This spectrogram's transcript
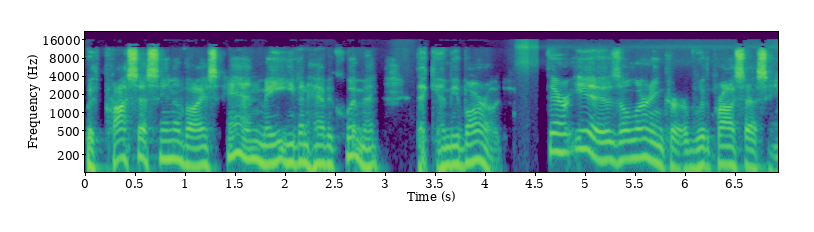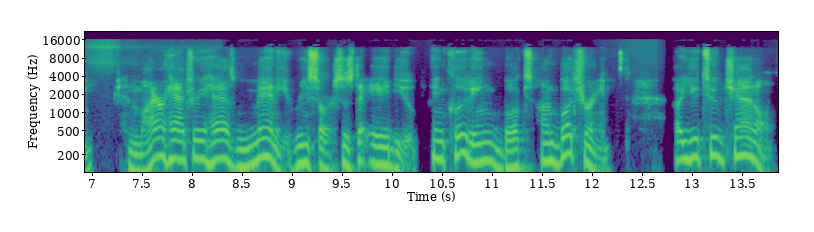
with processing advice and may even have equipment that can be borrowed. There is a learning curve with processing, and Meyer Hatchery has many resources to aid you, including books on butchering, a YouTube channel,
